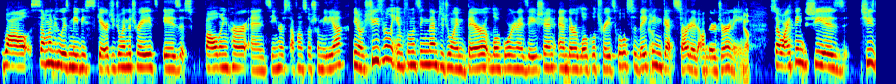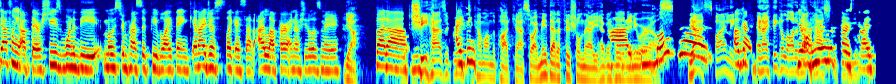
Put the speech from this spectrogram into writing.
while someone who is maybe scared to join the trades is following her and seeing her stuff on social media, you know, she's really influencing them to join their local organization and their local trade school so they yep. can get started on their journey. Yep. So I think she is she's definitely up there. She's one of the most impressive people I think. And I just like I said, I love her. I know she loves me. Yeah. But um, she has agreed think, to come on the podcast, so I made that official. Now you haven't heard I anywhere else. That. Yes, finally. Okay, and I think a lot of You're that has to do,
